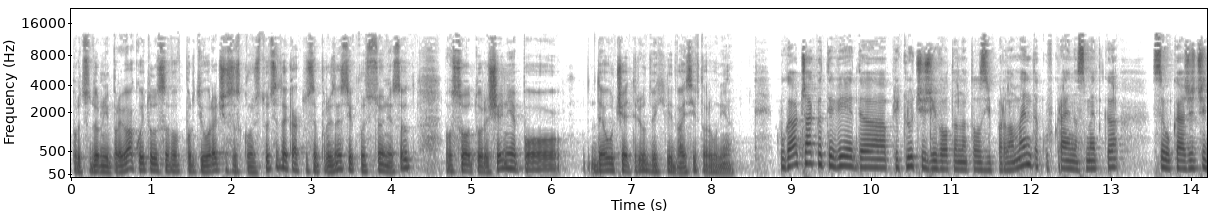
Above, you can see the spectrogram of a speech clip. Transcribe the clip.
процедурни правила, които са в противоречие с Конституцията, както се произнесе Конституционния съд в своето решение по дело 4 от 2022 година. Кога очаквате вие да приключи живота на този парламент, ако в крайна сметка се окаже, че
